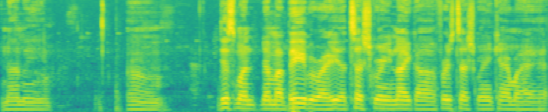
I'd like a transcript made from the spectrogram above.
You know what I mean? Um, this my then my baby right here, touchscreen Nikon, first touchscreen camera I had.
